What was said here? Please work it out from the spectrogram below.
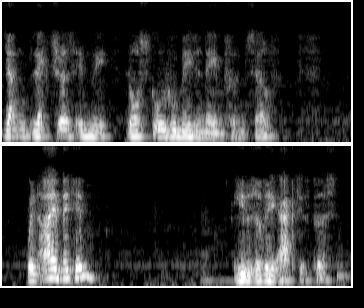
young lecturers in the law school who made a name for himself. When I met him, he was a very active person,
